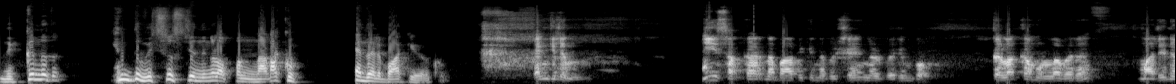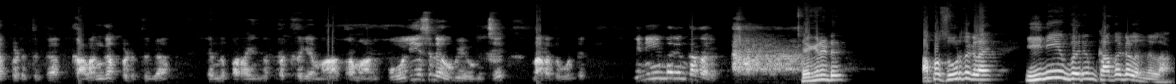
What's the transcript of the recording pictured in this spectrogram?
നിൽക്കുന്നത്? എന്ത് വിശ്വസിച്ച് നിങ്ങളൊപ്പം നടക്കും? എന്തായാലും ബാക്കി കേൾക്കും. എങ്കിലും ഈ സർക്കാരിനെ ബാധിക്കുന്ന വിഷയങ്ങൾ വരുമ്പോൾ തിളക്കമുള്ളവര് മലിനപ്പെടുത്തുക കളങ്കപ്പെടുത്തുക എന്ന് പറയുന്ന പ്രക്രിയ മാത്രമാണ് പോലീസിനെ ഉപയോഗിച്ച് നടന്നുകൊണ്ടിരിക്കുന്നത്. ഇനിയും വരും കഥകൾ. എങ്ങനെയുണ്ട്? അപ്പൊ സുഹൃത്തുക്കളെ ഇനിയും വരും കഥകൾ എന്നുള്ളതാണ്.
